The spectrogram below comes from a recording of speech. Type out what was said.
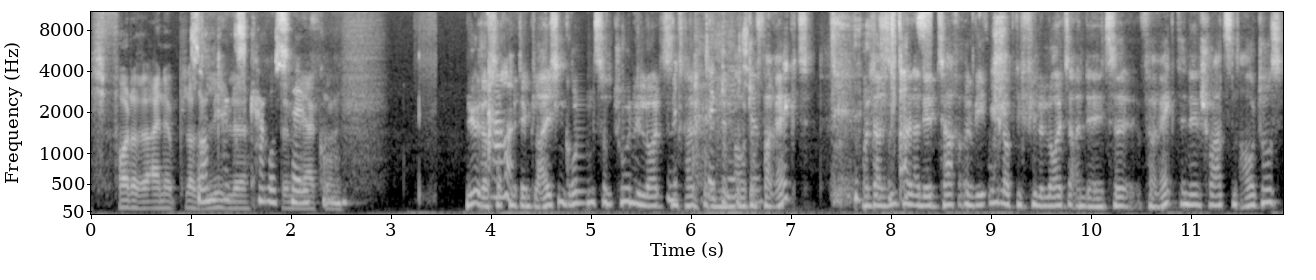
Ich fordere eine plausible Sonntags Karussell Bemerkung. fahren. Nö, das Ah. hat mit den gleichen Gründen zu tun. Die Leute sind Mit halt in dem Auto verreckt. Und dann sind halt an dem Tag irgendwie unglaublich viele Leute an der Hitze verreckt in den schwarzen Autos.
